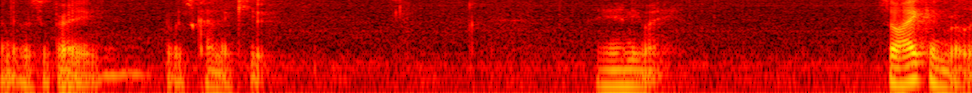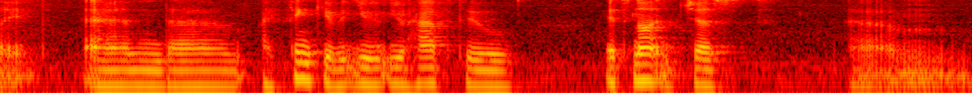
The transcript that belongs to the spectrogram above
and it was a very, it was kind of cute. Anyway, so I can relate, and um, I think you you you have to. It's not just. Um,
